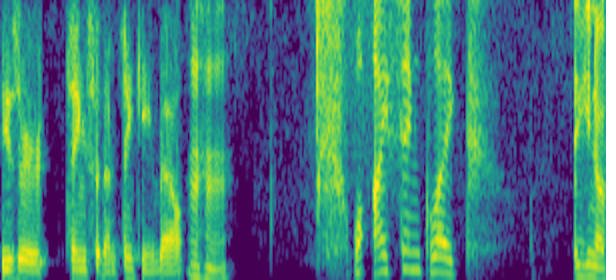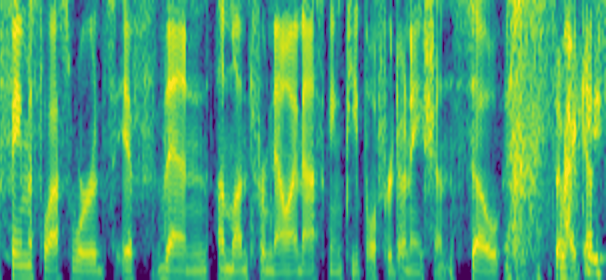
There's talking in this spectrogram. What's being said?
these are things that I'm thinking about. Well, I think like you know, famous last words if then a month from now I'm asking people for donations. So so I guess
